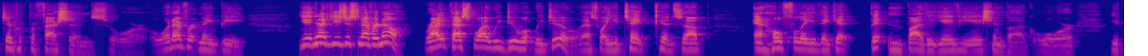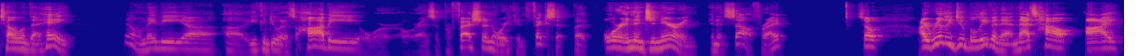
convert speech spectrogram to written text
different professions or whatever it may be, you ne- you just never know, right? That's why we do what we do. That's why you take kids up and hopefully they get bitten by the aviation bug, or you tell them that hey, you know maybe uh, uh, you can do it as a hobby or as a profession, or you can fix it, but or in engineering in itself, right? So I really do believe in that, and that's how I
